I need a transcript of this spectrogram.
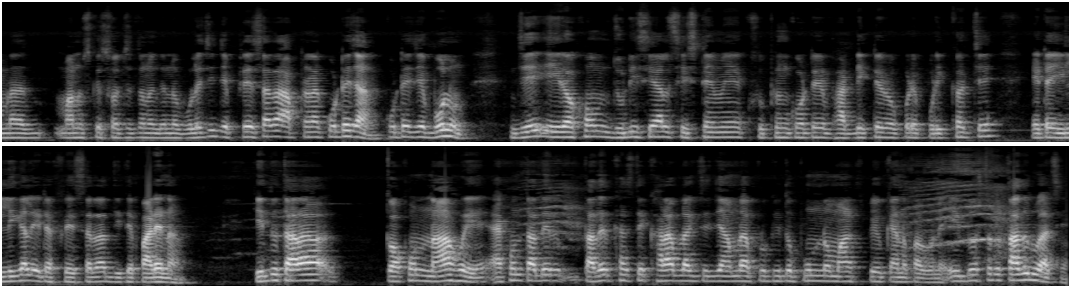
আমরা মানুষকে সচেতনের জন্য বলেছি, যে ফ্রেশাররা আপনারা কোর্টে যান, কোর্টে যে বলুন যে এই রকম জুডিশিয়াল সিস্টেমে সুপ্রিম কোর্টের ভার্ডিক্টের ওপরে পরীক্ষা হচ্ছে, এটা ইলিগাল এটা ফ্রেশাররা দিতে পারে না। কিন্তু তারা তখন না হয়ে এখন তাদের তাদের কাছ থেকে খারাপ লাগছে যে আমরা প্রকৃত পূর্ণ মার্কস পেয়েও কেন পাবো না। এই দোষটা তো তাদেরও আছে।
